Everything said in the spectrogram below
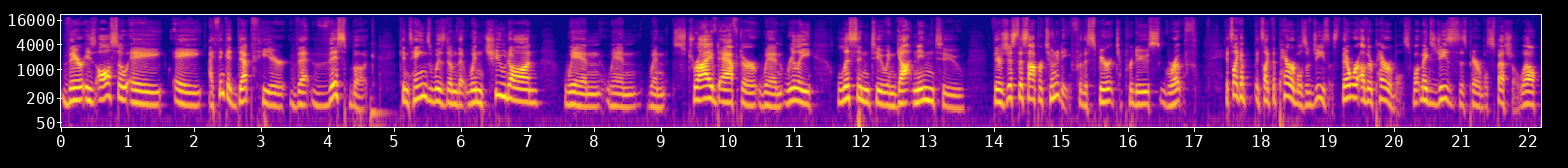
There is also a a I think a depth here that this book contains wisdom that when chewed on, when when when strived after, when really listened to and gotten into, there's just this opportunity for the spirit to produce growth. It's like a it's like the parables of Jesus. There were other parables. What makes Jesus' parables special? Well,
